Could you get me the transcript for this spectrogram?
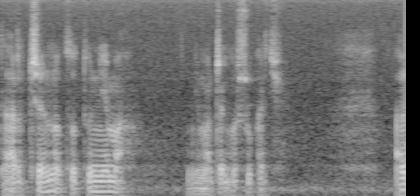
tarczy, no to tu nie ma, nie ma czego szukać. Ale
